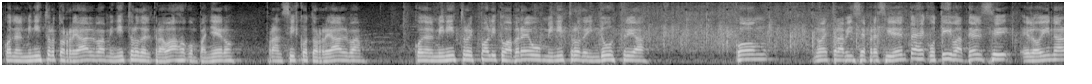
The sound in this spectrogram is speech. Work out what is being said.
con el ministro Torrealba, ministro del Trabajo, compañero Francisco Torrealba, con el ministro Hipólito Abreu, ministro de Industria, con nuestra vicepresidenta ejecutiva, Delcy Eloína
